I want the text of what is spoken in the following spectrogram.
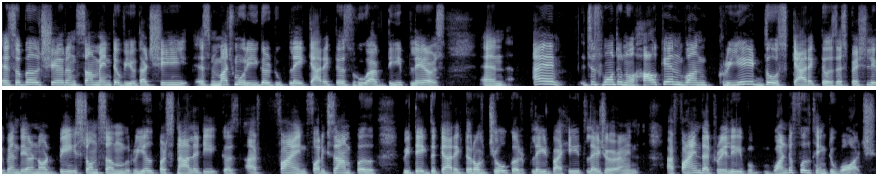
Isabel shared in some interview that she is much more eager to play characters who have deep layers. And I just want to know how can one create those characters, especially when they are not based on some real personality? Because I find, for example, we take the character of Joker played by Heath Ledger. I mean, I find that really wonderful thing to watch.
